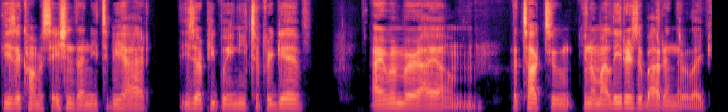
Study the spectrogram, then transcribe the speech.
these are conversations that need to be had. These are people you need to forgive. I remember I um I talked to you know my leaders about it, and they're like,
